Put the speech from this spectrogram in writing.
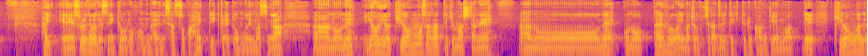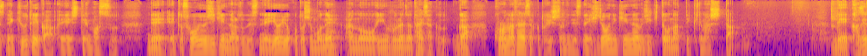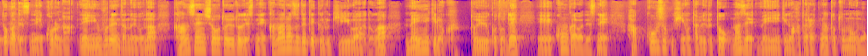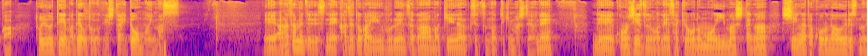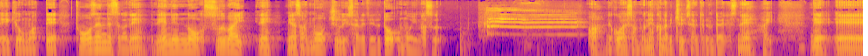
はい、えー、それではですね、今日の本題に早速入っていきたいと思いますが、あのね、いよいよ気温も下がってきましたね。あのー、ね、この台風が今ちょっと近づいてきてる関係もあって、気温がですね、急低下、えー、してます。で、えっと、そういう時期になるとですね、いよいよ今年もね、あの、インフルエンザ対策がコロナ対策と一緒にですね、非常に気になる時期となってきてました。で、風邪とかですね、コロナ、ね、インフルエンザのような感染症というとですね、必ず出てくるキーワードが免疫力ということで、えー、今回はですね、発酵食品を食べるとなぜ免疫の働きが整うのかというテーマでお届けしたいと思います。えー、改めてですね、風邪とかインフルエンザが、まあ、気になる季節になってきましたよね。で、今シーズンはね、先ほども言いましたが、新型コロナウイルスの影響もあって、当然ですがね、例年の数倍、ね、皆さんも注意されていると思います。あ、猫林さんもね、かなり注意されてるみたいですね。はい。で、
